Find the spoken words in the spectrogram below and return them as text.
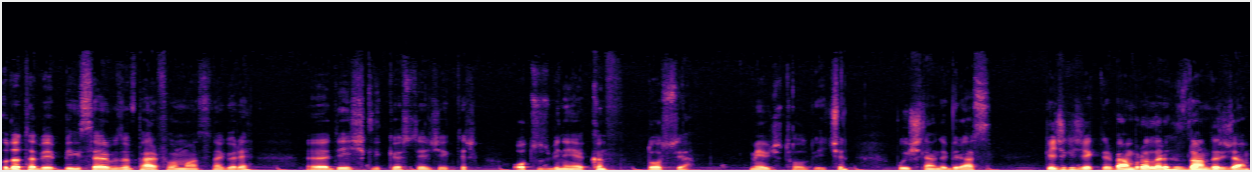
Bu da tabi bilgisayarımızın performansına göre e, değişiklik gösterecektir. 30 bine yakın dosya mevcut olduğu için bu işlemde biraz gecikecektir. Ben buraları hızlandıracağım.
